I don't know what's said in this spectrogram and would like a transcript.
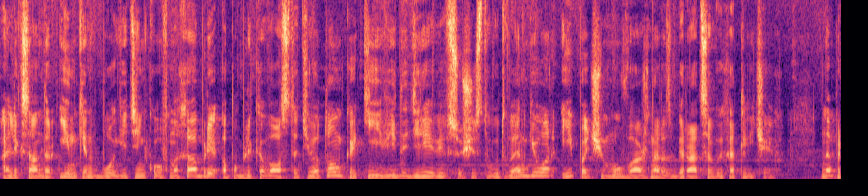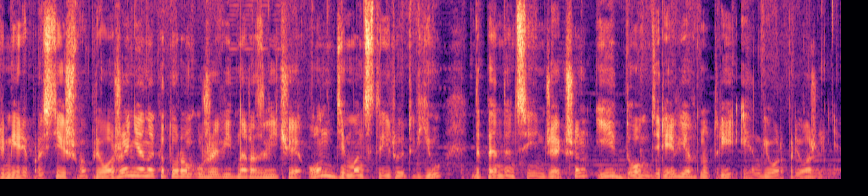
Александр Инкин в блоге Тиньков на Хабре опубликовал статью о том, какие виды деревьев существуют в Angular и почему важно разбираться в их отличиях. На примере простейшего приложения, на котором уже видно различие, он демонстрирует View, Dependency Injection и дом деревья внутри Angular приложения.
